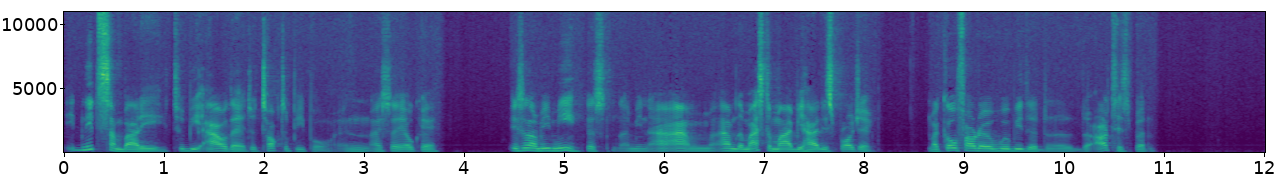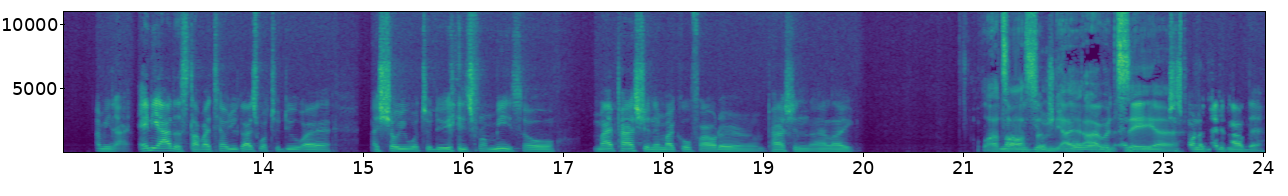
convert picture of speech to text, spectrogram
it needs somebody to be out there to talk to people. And I say, okay, it's gonna be me because I mean I, I'm I'm the mastermind behind this project. My co-founder will be the the, the artist, but I mean any other stuff I tell you guys what to do. I I show you what to do. It's from me. So my passion and my co-founder passion, I like. well, that's awesome. I, I would and say. we Uh, just want to get it out there.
